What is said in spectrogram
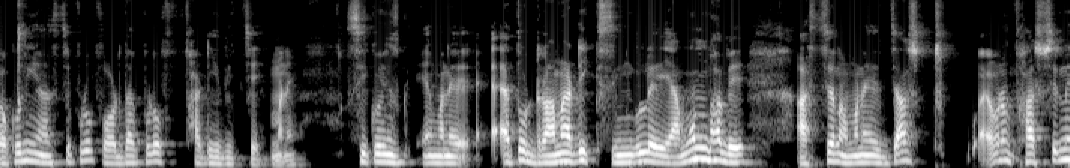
যখনই আসছে, পুরো পর্দা পুরো ফাটিয়ে দিচ্ছে। মানে সিকোয়েন্স মানে এত ড্রামাটিক সিনগুলো এমনভাবে আসছে না মানে জাস্ট মানে ফার্স্ট সিনে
